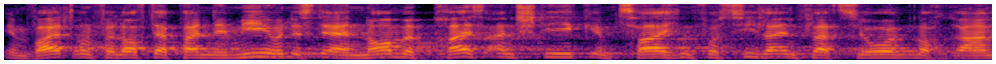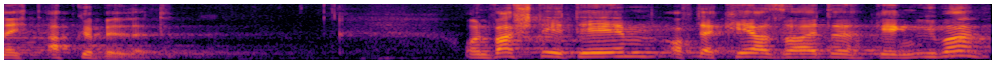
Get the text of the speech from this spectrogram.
im weiteren Verlauf der Pandemie und ist der enorme Preisanstieg im Zeichen fossiler Inflation noch gar nicht abgebildet. Und was steht dem auf der Kehrseite gegenüber?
